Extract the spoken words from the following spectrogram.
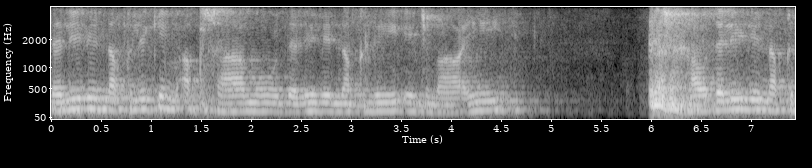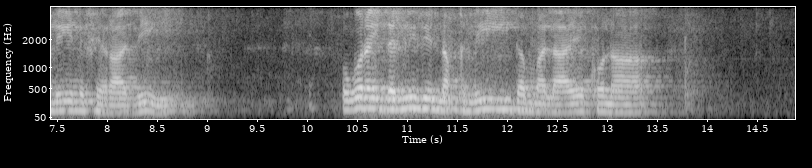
دلیل نقلی کم اقسام دلیل نقلی اجماعی او دلیل نقلی انفرادی وګورئ دلیل نقلی د ملائکو نه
